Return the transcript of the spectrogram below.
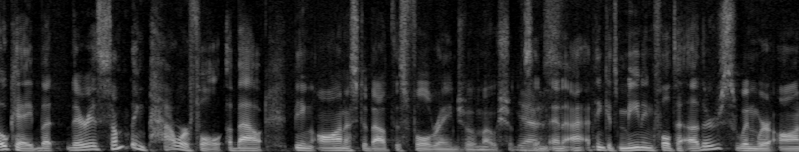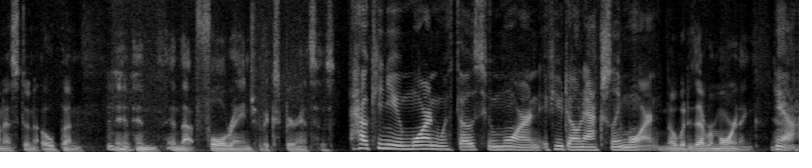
okay, but there is something powerful about being honest about this full range of emotions. Yes. And, and I think it's meaningful to others when we're honest and open mm-hmm. in, in, in that full range of experiences. How can you mourn with those who mourn if you don't actually mourn? Nobody's ever mourning. Yeah.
